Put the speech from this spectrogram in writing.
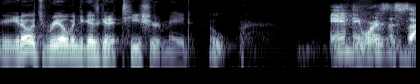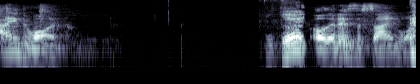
You know it's real when you guys get a T-shirt made. Oh, Andy, where's the signed one? Like that. Oh, that is the signed one.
